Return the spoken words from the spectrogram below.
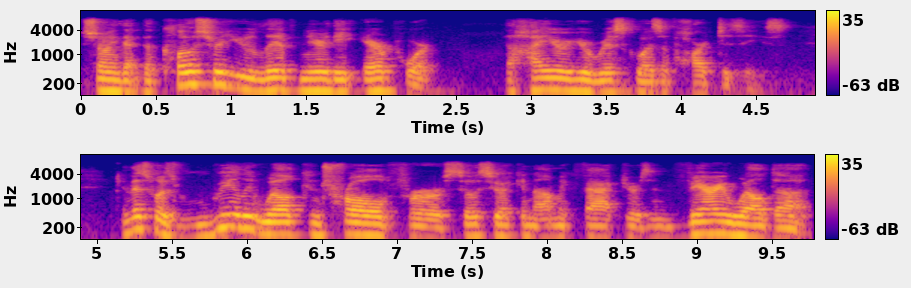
showing that the closer you lived near the airport, the higher your risk was of heart disease. And this was really well controlled for socioeconomic factors and very well done.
